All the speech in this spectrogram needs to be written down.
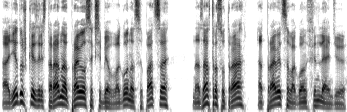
А дедушка из ресторана отправился к себе в вагон отсыпаться, на завтра с утра отправится вагон в Финляндию.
